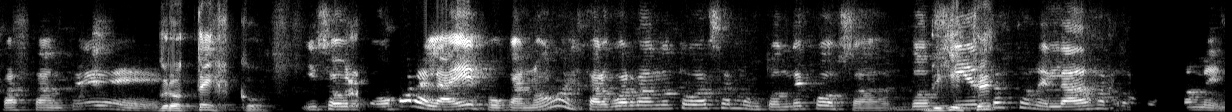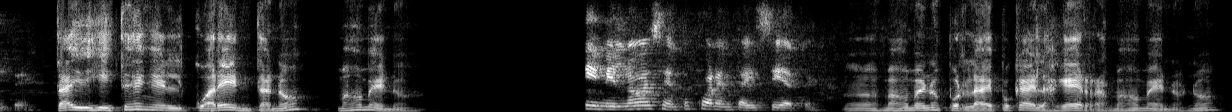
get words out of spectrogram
Bastante... Grotesco. Y sobre todo para la época, ¿no? Estar guardando todo ese montón de cosas. 200 toneladas aproximadamente. Y dijiste en el 40, ¿no? Más o menos. Y 1947. más o menos por la época de las guerras, más o menos, ¿no?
